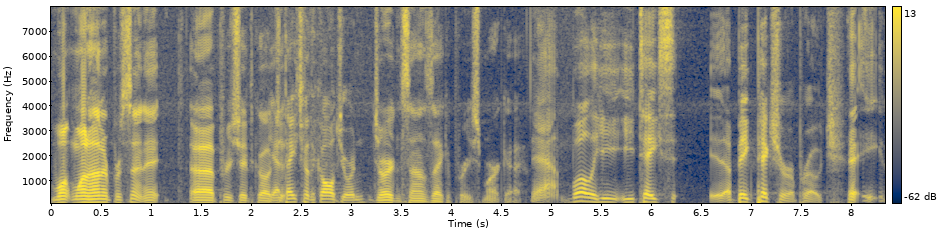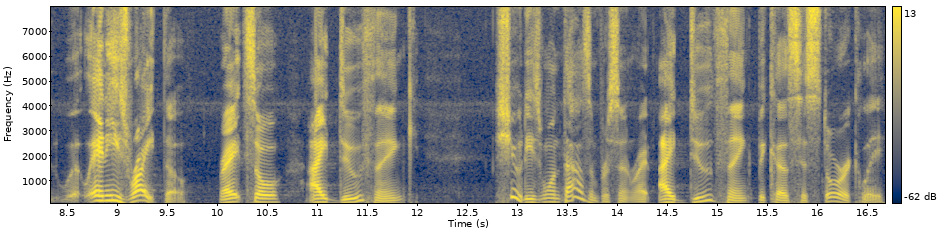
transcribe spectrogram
One hundred percent. Uh, appreciate the call. Yeah. Jo- Thanks for the call, Jordan. Jordan sounds like a pretty smart guy. Yeah. Well, he he takes a big picture approach. And he's right though, right? So I do think shoot, he's 1000% right. I do think because historically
